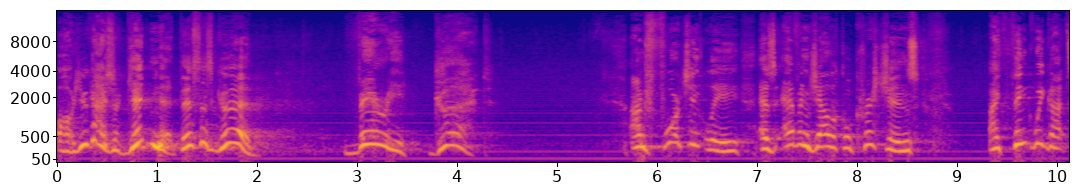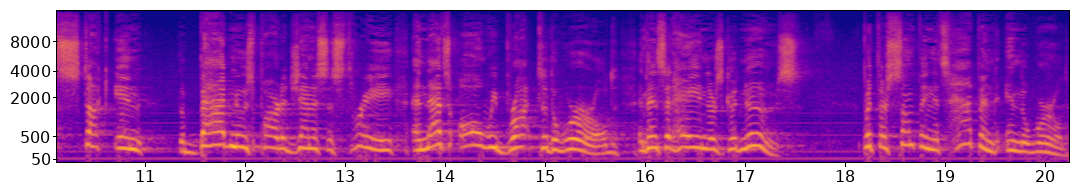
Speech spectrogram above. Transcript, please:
oh, you guys are getting it. This is good. Very good. Unfortunately, as evangelical Christians, I think we got stuck in the bad news part of Genesis 3, and that's all we brought to the world, and then said, hey, and there's good news. But there's something that's happened in the world.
